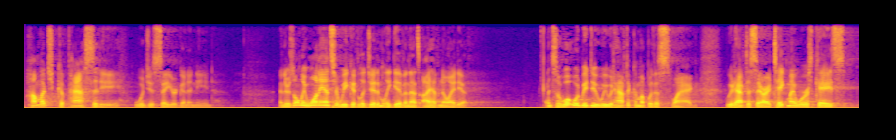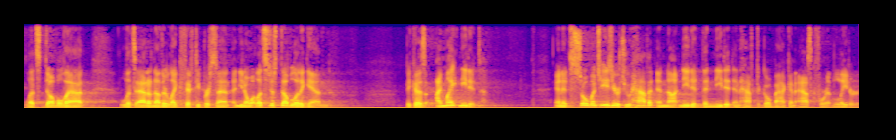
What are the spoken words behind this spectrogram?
how much capacity would you say you're going to need? And there's only one answer we could legitimately give, and that's I have no idea. And so, what would we do? We would have to come up with a swag. We'd have to say, all right, take my worst case, let's double that, let's add another like 50%, and you know what, let's just double it again because I might need it. And it's so much easier to have it and not need it than need it and have to go back and ask for it later.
